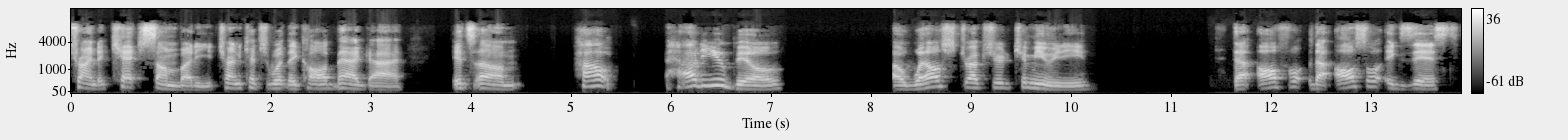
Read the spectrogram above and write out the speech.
trying to catch somebody, trying to catch what they call a bad guy. It's um how how do you build a well-structured community that also that also exists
